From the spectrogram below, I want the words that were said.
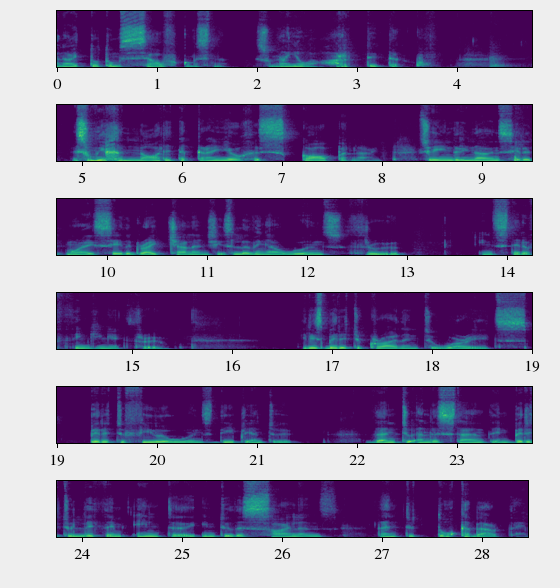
en hy tot homself kom sny so na jou hart toe te kom is om die genade te kry in jou geskaapenheid so Henry Nouwen sê dit mooi hy sê the great challenge is living our wounds through instead of thinking it through it is better to cry than to worry it's better to feel your wounds deeply and to than to understand them, better to let them enter into the silence than to talk about them.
